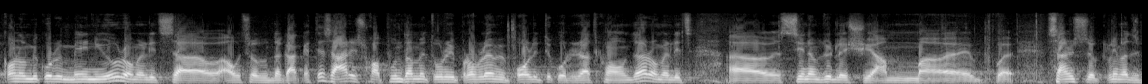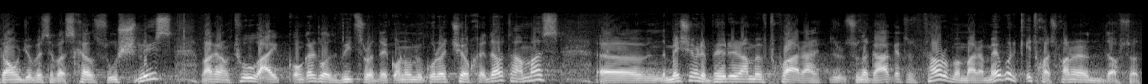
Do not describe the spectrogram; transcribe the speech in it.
ეკონომიკური მენიუ რომელიც აუცილებლად უნდა გაკეთდეს არის სხვა ფუნდამენტური პრობლემები პოლიტიკური რა თქმა უნდა რომელიც სინამდვილეში ამ საინვესტიციო კლიმატის გაუმჯობესებას ხელს უშლის მაგრამ თუ აი კონკრეტულად ვიწროდ ეკონომიკურად შევხედავთ ამას მე შემიძლია ბევრი რამე ვთქვა რა უნდა გააკეთოს მთავრობა მაგრამ მე მგონი კითხვა სხვანაირად დავსვათ.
